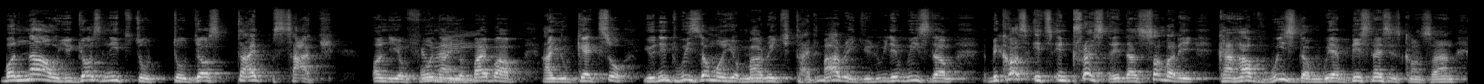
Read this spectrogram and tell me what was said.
But now you just need to, to just type search on your phone right. and your Bible app and you get so you need wisdom on your marriage type marriage. You need wisdom because it's interesting that somebody can have wisdom where business is concerned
